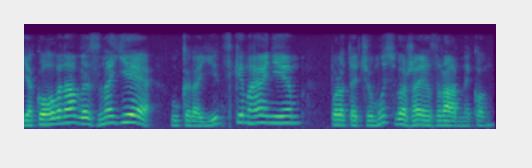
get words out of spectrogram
якого вона визнає українським генієм, проте чомусь вважає зрадником.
